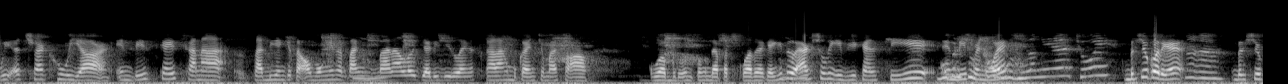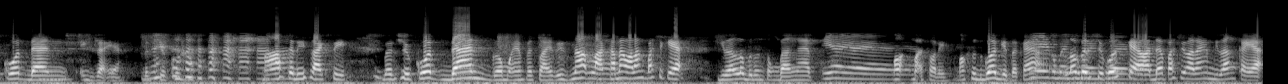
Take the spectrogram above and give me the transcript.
we attract who we are. In this case karena tadi yang kita omongin tentang Hmm. gimana lo jadi diri lo yang sekarang bukan cuma soal gue beruntung dapat keluarga kayak gitu. Actually if you can see Gue in different bersyukur way, bilangnya cuy. bersyukur ya. Heeh. Bersyukur dan exact ya. Bersyukur. Maaf ke distraksi. Bersyukur dan gue mau emphasize it's not luck karena orang pasti kayak gila lo beruntung banget. Iya iya iya. iya. Ma- ma- sorry, maksud gue gitu Iya, kayak kebayang, lo kebayang, bersyukur kebayang. kayak ada pasti orang yang bilang kayak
